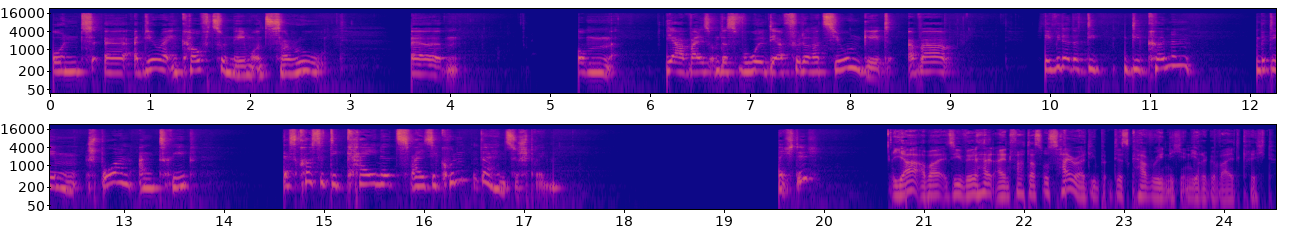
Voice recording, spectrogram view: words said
und äh, Adira in Kauf zu nehmen und Saru ähm, um, ja, weil es um das Wohl der Föderation geht. Aber ich sehe wieder, dass die, die können mit dem Sporenantrieb, das kostet die keine zwei Sekunden dahin zu springen. Richtig? Ja, aber sie will halt einfach, dass Osira die Discovery nicht in ihre Gewalt kriegt.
